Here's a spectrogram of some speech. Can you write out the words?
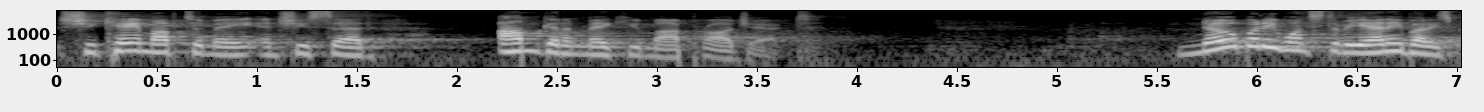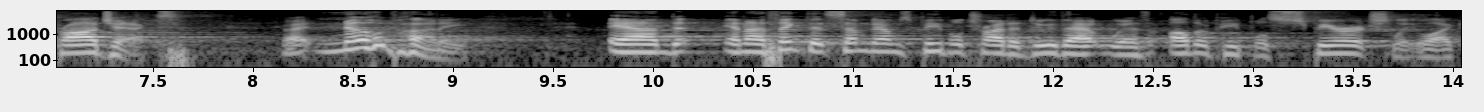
she came up to me and she said, I'm going to make you my project. Nobody wants to be anybody's project, right? Nobody. And, and I think that sometimes people try to do that with other people spiritually. Like,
